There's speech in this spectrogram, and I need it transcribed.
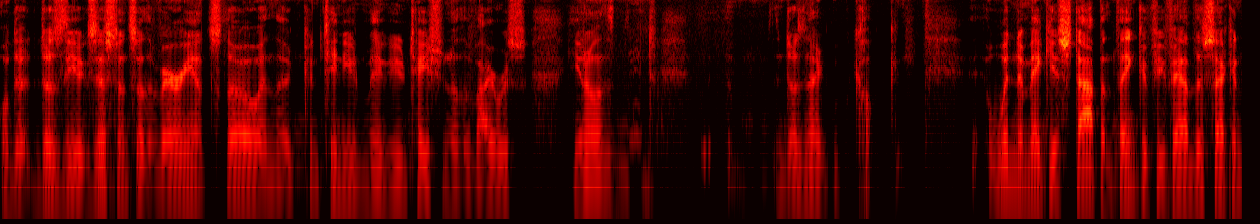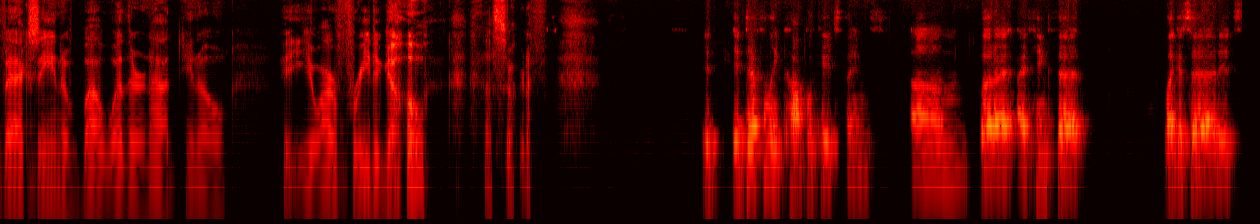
Well, d- does the existence of the variants, though, and the continued mutation of the virus, you know, doesn't that wouldn't it make you stop and think if you've had the second vaccine about whether or not you know you are free to go, sort of? It it definitely complicates things, um, but I, I think that, like I said, it's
